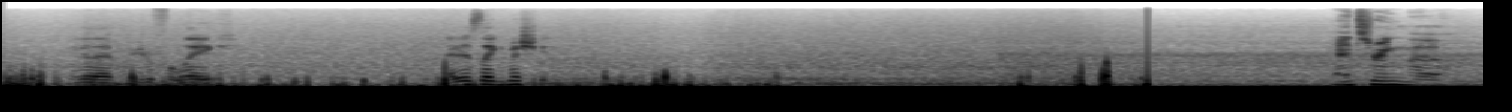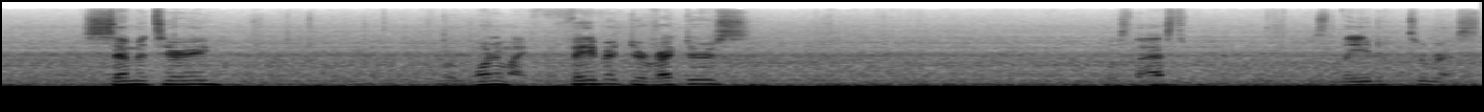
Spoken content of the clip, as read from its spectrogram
Look at that beautiful lake. That is Lake Michigan. Entering the cemetery one of my favorite directors was last was laid to rest.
